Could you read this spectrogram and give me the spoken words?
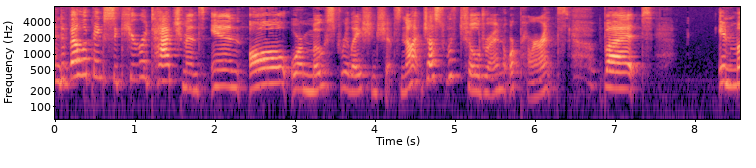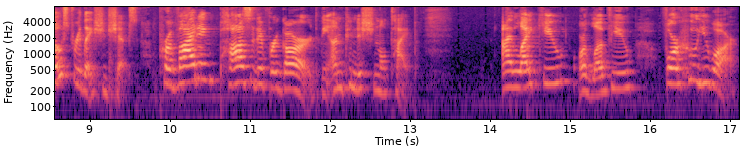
And developing secure attachments in all or most relationships, not just with children or parents, but in most relationships, providing positive regard, the unconditional type. I like you or love you for who you are.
